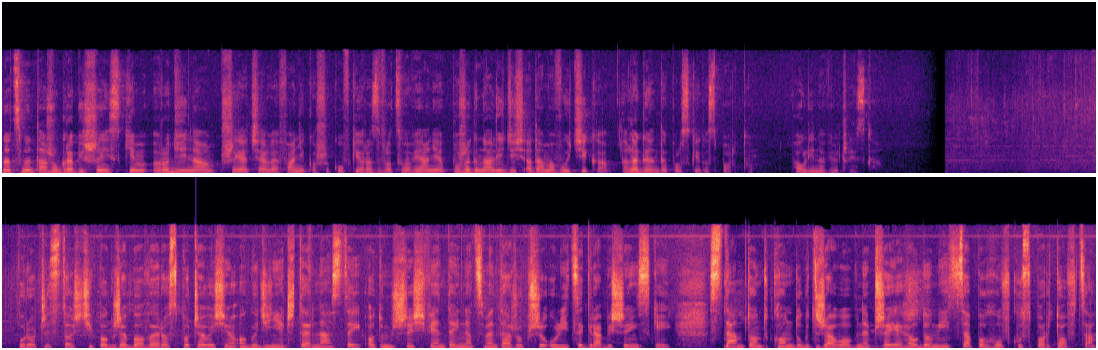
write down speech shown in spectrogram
Na cmentarzu grabiszyńskim rodzina, przyjaciele, fani koszykówki oraz wrocławianie pożegnali dziś Adama Wójcika, legendę polskiego sportu. Paulina Wilczyńska. Uroczystości pogrzebowe rozpoczęły się o godzinie 14 od mszy świętej na cmentarzu przy ulicy Grabiszyńskiej. Stamtąd kondukt żałobny przejechał do miejsca pochówku sportowca.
